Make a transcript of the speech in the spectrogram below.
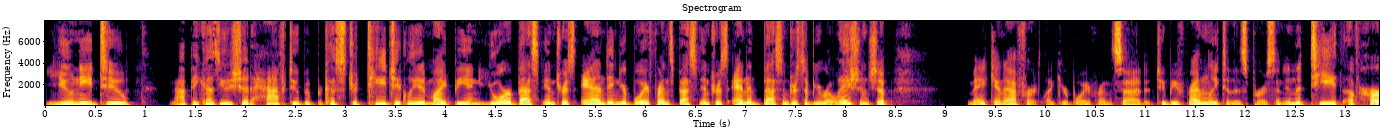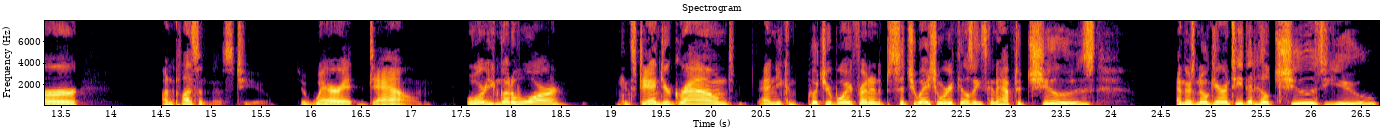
You need to, not because you should have to, but because strategically it might be in your best interest and in your boyfriend's best interest and in the best interest of your relationship make an effort, like your boyfriend said, to be friendly to this person in the teeth of her unpleasantness to you, to wear it down. Or you can go to war. You can stand your ground and you can put your boyfriend in a situation where he feels like he's going to have to choose. And there's no guarantee that he'll choose you.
